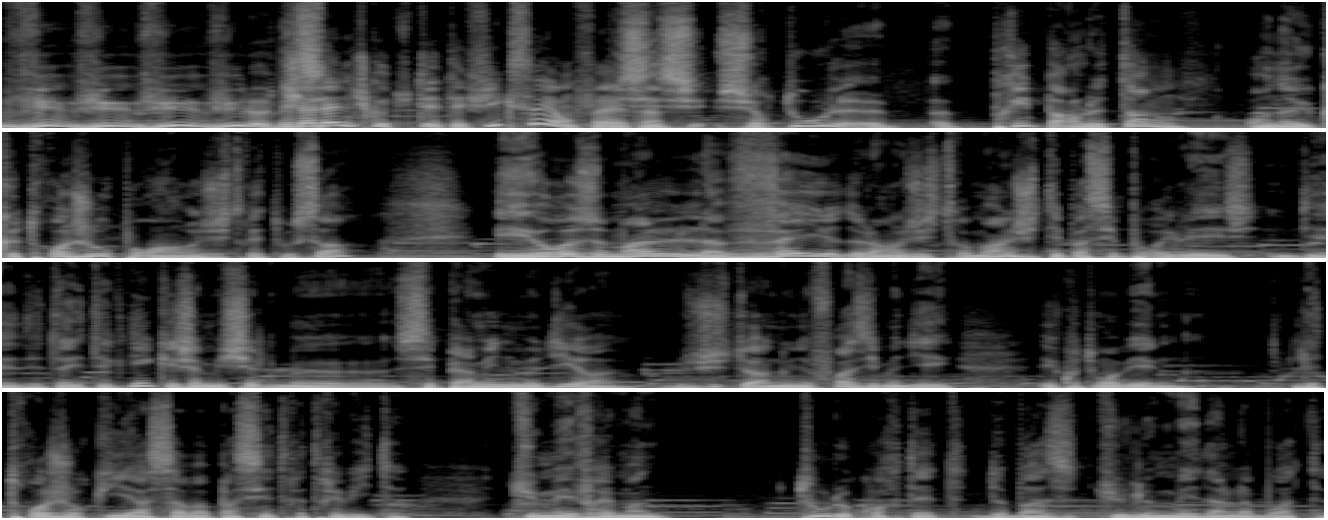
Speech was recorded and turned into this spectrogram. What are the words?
vu, vu, vu, vu le Mais challenge que tu t'étais fixé en fait. C'est su- surtout le- pris par le temps. On a eu que trois jours pour enregistrer tout ça. Et heureusement, la veille de l'enregistrement, j'étais passé pour régler des détails techniques et Jean-Michel me, s'est permis de me dire, juste en une phrase, il m'a dit Écoute-moi bien, les trois jours qu'il y a, ça va passer très très vite. Tu mets vraiment tout le quartet de base, tu le mets dans la boîte.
